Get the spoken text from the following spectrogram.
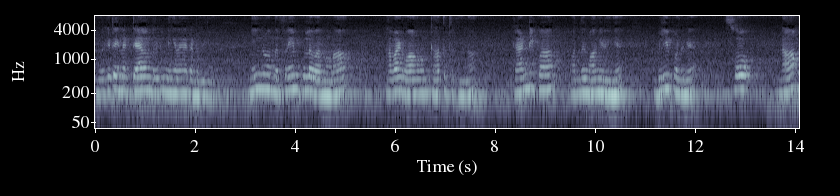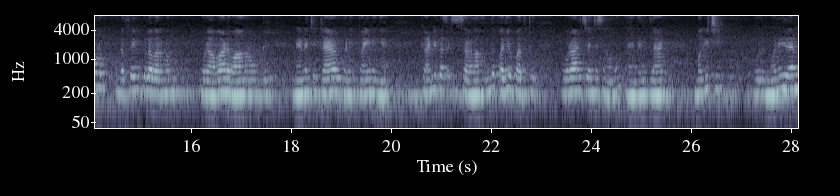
உங்கள்கிட்ட என்ன டேலண்ட் இருக்குன்னு நீங்கள் தாங்க கண்டுபிடிக்கணும். நீங்களும் அந்த ஃப்ரேம்குள்ளே வரணும்னா அவார்டு வாங்கணும்னு காத்துட்ருக்கீங்கன்னா கண்டிப்பாக வந்து வாங்கிடுவீங்க. பிலீவ் பண்ணுங்கள் ஸோ நாமளும் அந்த ஃப்ரேம்குள்ளே வரணும் ஒரு அவார்டு வாங்கணும்ட்டு நினச்சி ட்ராவல் பண்ணி பயணிங்க. கண்டிப்பாக சக்ஸஸ் ஆகலாம். அந்த பதிவை பார்த்துட்டு ஒரு ஆள் சேஞ்சஸ் ஆனாலும் ஐ எம் வெரி கிளாட் மகிழ்ச்சி. ஒரு மனிதன்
